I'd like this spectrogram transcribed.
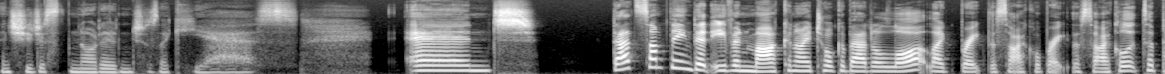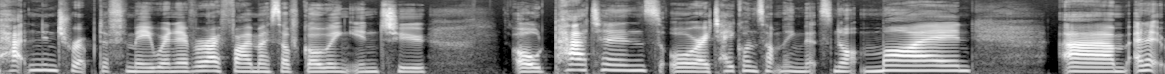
And she just nodded and she was like, Yes. And that's something that even Mark and I talk about a lot like break the cycle, break the cycle. It's a pattern interrupter for me whenever I find myself going into old patterns or I take on something that's not mine. Um, and it,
